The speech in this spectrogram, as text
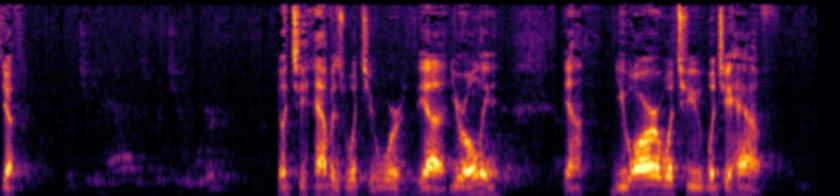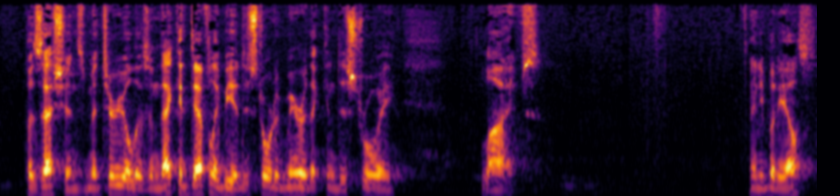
Jeff? What you have is what you're worth. What you have is what you're worth. Yeah, you're only, yeah, you are what you, what you have. Possessions, materialism, that could definitely be a distorted mirror that can destroy lives. Anybody else?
